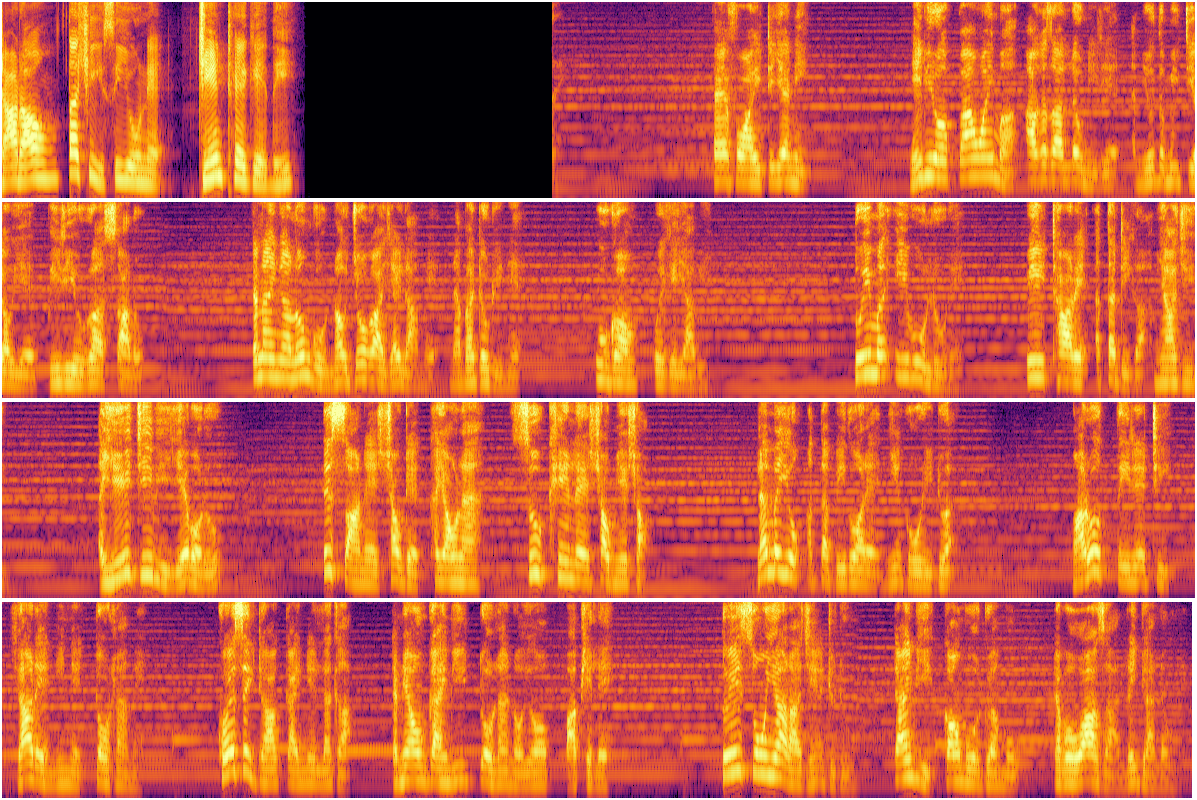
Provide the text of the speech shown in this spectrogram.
ဒါတောင်တက်ရှိစီယိုနဲ့ဂျင်းထဲခဲ့သည်ဖေဖော်ဝါရီတရက်နေ့နေပြီးတော့ပန်းဝိုင်းမှာအားကစားလုပ်နေတဲ့အမျိုးသမီးတစ်ယောက်ရဲ့ဗီဒီယိုကစလို့တနိုင်ငံလုံးကိုနောက်ကျောကရိုက်လာမဲ့နံပါတ်တုတ်တွေနဲ့ဥကောင်း꿰ခဲ့ရပြီသွေးမအေးဖို့လိုတယ်ပေးထားတဲ့အသက်တွေကအများကြီးအရေးကြီးပြီရဲဘော်တို့ တစ္ဆာနဲ့ရှောက်တဲ့ခရောင်လန်းစုခင်းလဲရှောက်မြဲရှောက်လက်မယုံအသက်ပေးသွားတဲ့ညီကိုတွေအတွက်ငါတို့သေးတဲ့အထိရတဲ့နီးနဲ့တော်လှန်မယ်ခွဲစိတ်ထားကင်တဲ့လက်ကဓမြောင်ကင်ပြီးတော်လှန်တော်ရောဘာဖြစ်လဲသွေးစွန်းရတာချင်းအတူတူတိုင်းပြည်ကောင်းဖို့အတွက်မို့တဘဝစာလက်ပြလုံးတယ်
